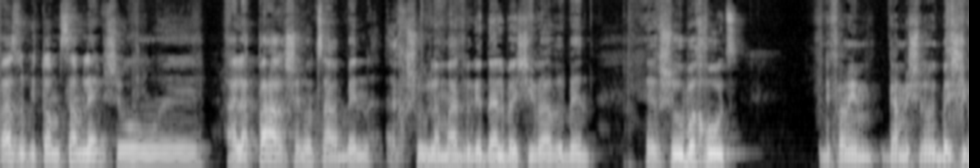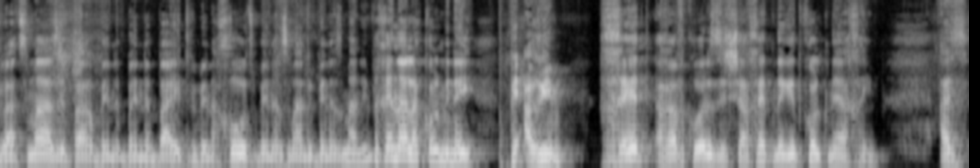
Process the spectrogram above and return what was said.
ואז הוא פתאום שם לב שהוא אה, על הפער שנוצר בין איך שהוא למד וגדל בישיבה ובין איך שהוא בחוץ. לפעמים גם מי שלומד בישיבה עצמה זה פער בין, בין הבית ובין החוץ, בין הזמן ובין הזמן, וכן הלאה, כל מיני פערים. חטא, הרב קורא לזה שהחטא נגד כל תנאי החיים. אז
